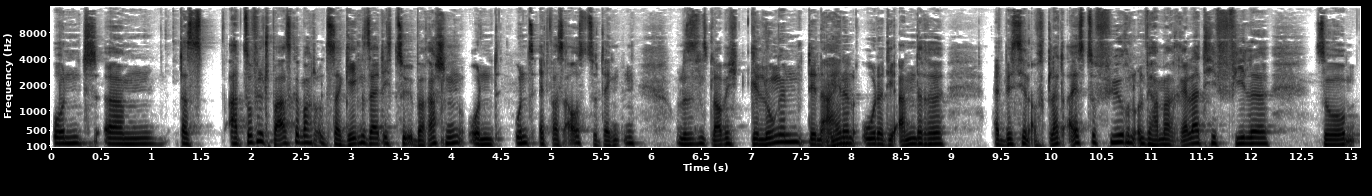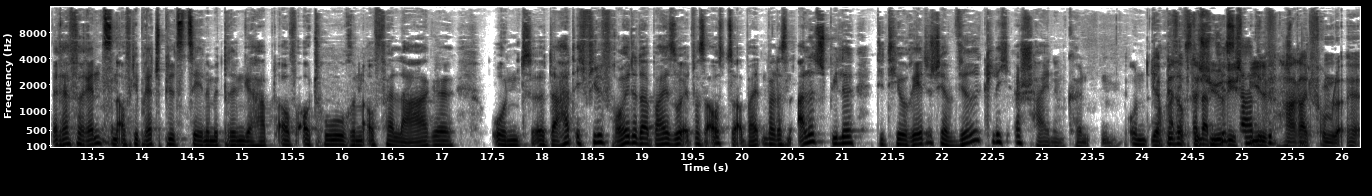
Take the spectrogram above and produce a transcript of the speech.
Und ähm, das hat so viel Spaß gemacht, uns da gegenseitig zu überraschen und uns etwas auszudenken. Und es ist uns, glaube ich, gelungen, den einen oder die andere ein bisschen aufs Glatteis zu führen. Und wir haben ja relativ viele so Referenzen auf die Brettspielszene mit drin gehabt, auf Autoren, auf Verlage und äh, da hatte ich viel Freude dabei, so etwas auszuarbeiten, weil das sind alles Spiele, die theoretisch ja wirklich erscheinen könnten. Und ja, bis auf das Juryspiel Harald vom äh,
